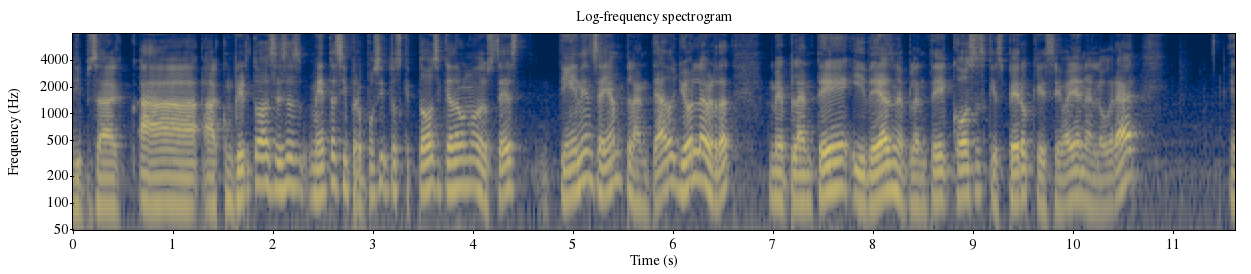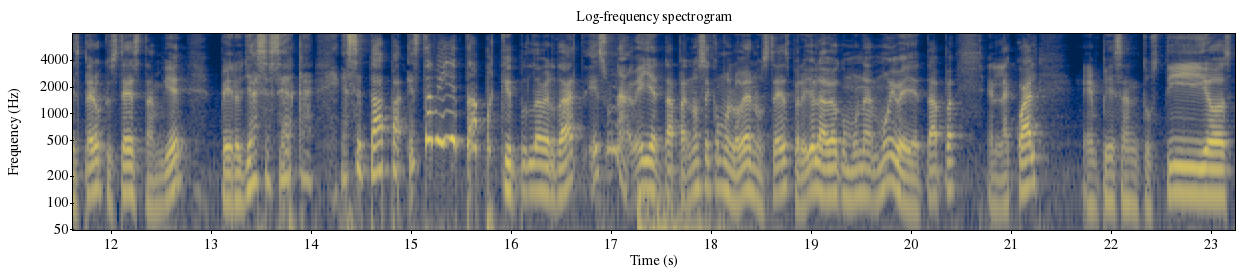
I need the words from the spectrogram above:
y pues a, cumplir todas esas metas y propósitos que todos y cada uno de ustedes tienen, se hayan planteado. Yo la verdad me planteé ideas, me planteé cosas que espero que se vayan a lograr. Espero que ustedes también, pero ya se acerca esa etapa, esta bella etapa que pues la verdad es una bella etapa, no sé cómo lo vean ustedes, pero yo la veo como una muy bella etapa en la cual empiezan tus tíos,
